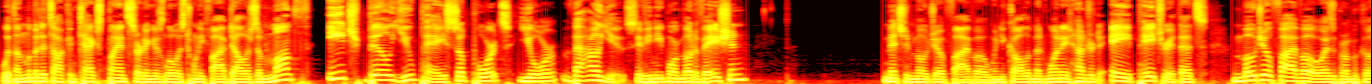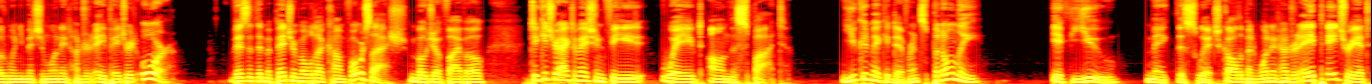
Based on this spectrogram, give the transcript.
with unlimited talk and text plans starting as low as $25 a month. Each bill you pay supports your values. If you need more motivation, mention Mojo50 when you call them at 1 800 A Patriot. That's Mojo50 as a promo code when you mention 1 800 A Patriot or visit them at patriotmobile.com forward slash Mojo50 to get your activation fee waived on the spot. You can make a difference, but only if you make the switch. Call them at 1 800 A Patriot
